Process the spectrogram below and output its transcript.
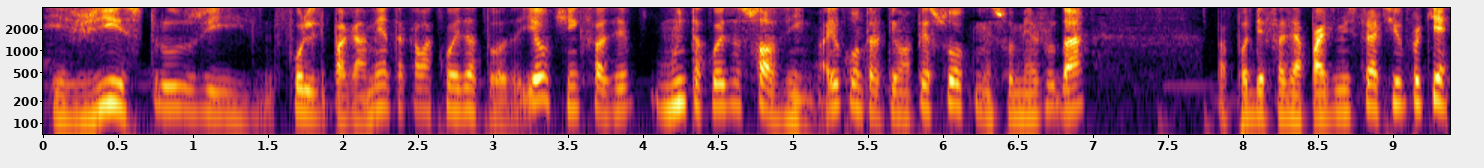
registros e folha de pagamento, aquela coisa toda. E eu tinha que fazer muita coisa sozinho. Aí eu contratei uma pessoa, começou a me ajudar para poder fazer a parte administrativa, porque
